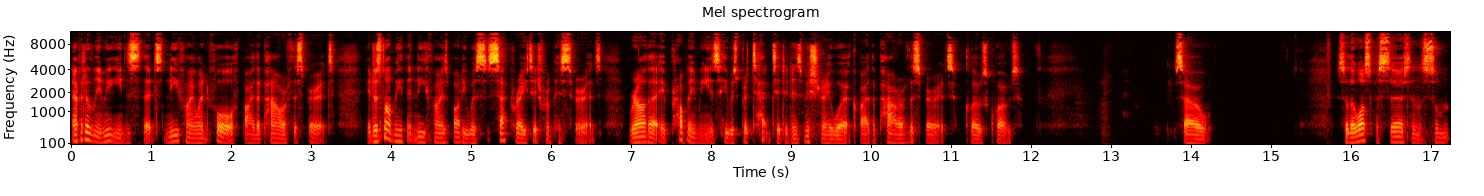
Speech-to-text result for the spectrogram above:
evidently means that Nephi went forth by the power of the Spirit. It does not mean that Nephi's body was separated from his spirit. Rather, it probably means he was protected in his missionary work by the power of the Spirit. So, so there was for certain some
